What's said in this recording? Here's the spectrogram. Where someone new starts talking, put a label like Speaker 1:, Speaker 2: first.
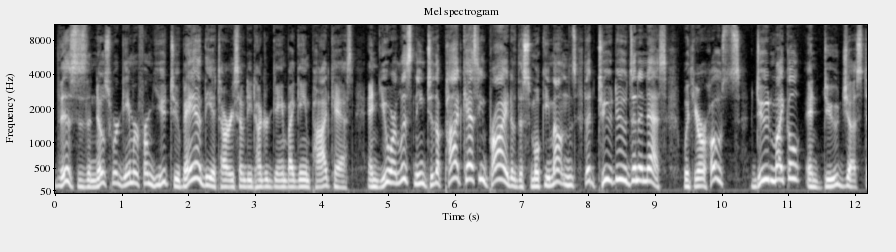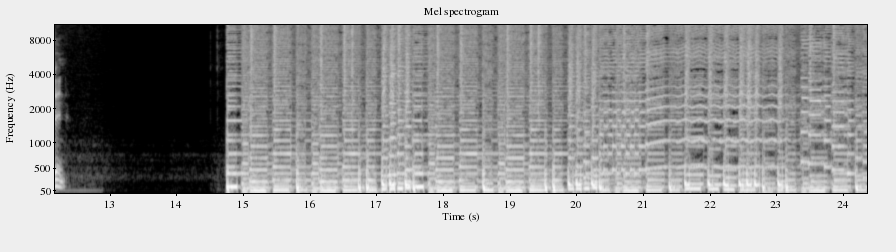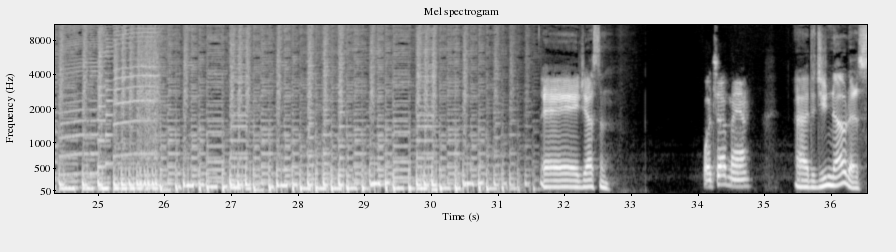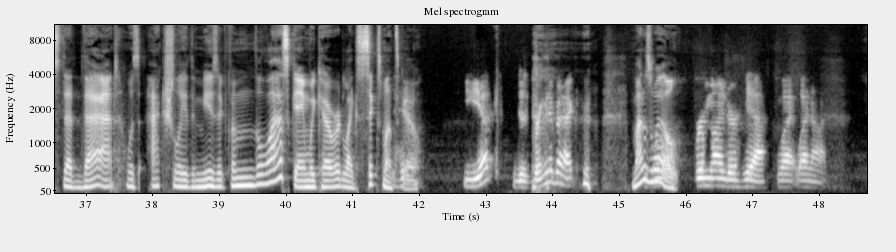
Speaker 1: This is the No Gamer from YouTube and the Atari 7800 Game by Game podcast, and you are listening to the podcasting pride of the Smoky Mountains, the two dudes in an NES, with your hosts, Dude Michael and Dude Justin.
Speaker 2: Hey, Justin.
Speaker 3: What's up, man?
Speaker 2: Uh, did you notice that that was actually the music from the last game we covered like six months ago?
Speaker 3: Yep, just bringing it back.
Speaker 2: Might as well.
Speaker 3: Reminder, yeah. Why? Why not?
